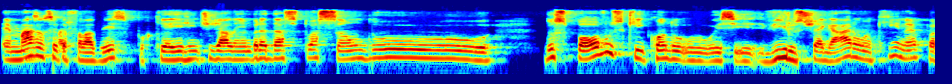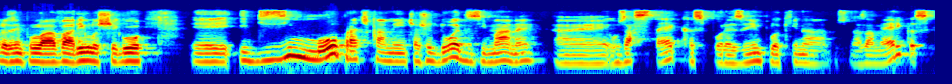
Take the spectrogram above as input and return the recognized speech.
É massa você ter falado isso, porque aí a gente já lembra da situação do, dos povos que, quando esse vírus chegaram aqui, né? Por exemplo, a varíola chegou é, e dizimou praticamente, ajudou a dizimar, né? É, os astecas, por exemplo, aqui na, nas Américas,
